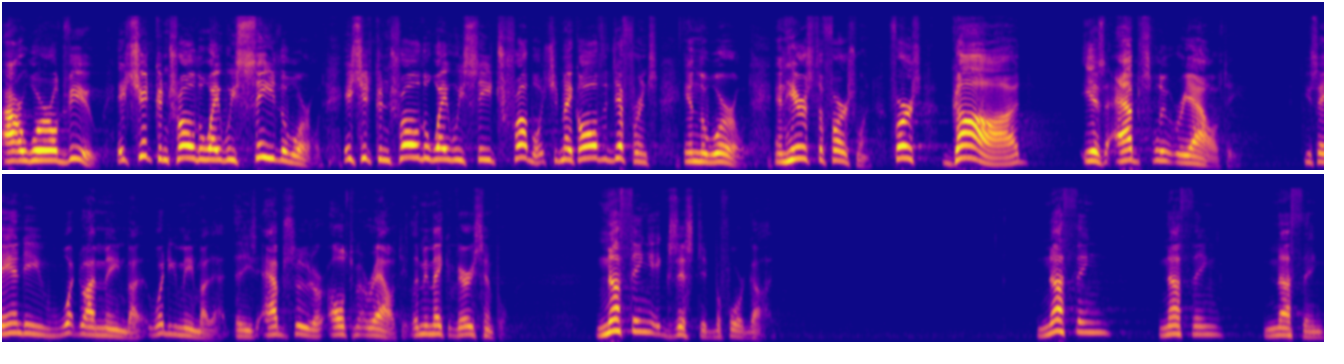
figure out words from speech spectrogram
our worldview. It should control the way we see the world. It should control the way we see trouble. It should make all the difference in the world. And here's the first one. First, God is absolute reality. You say, Andy, what do I mean by what do you mean by that? That he's absolute or ultimate reality. Let me make it very simple. Nothing existed before God. Nothing, nothing, nothing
